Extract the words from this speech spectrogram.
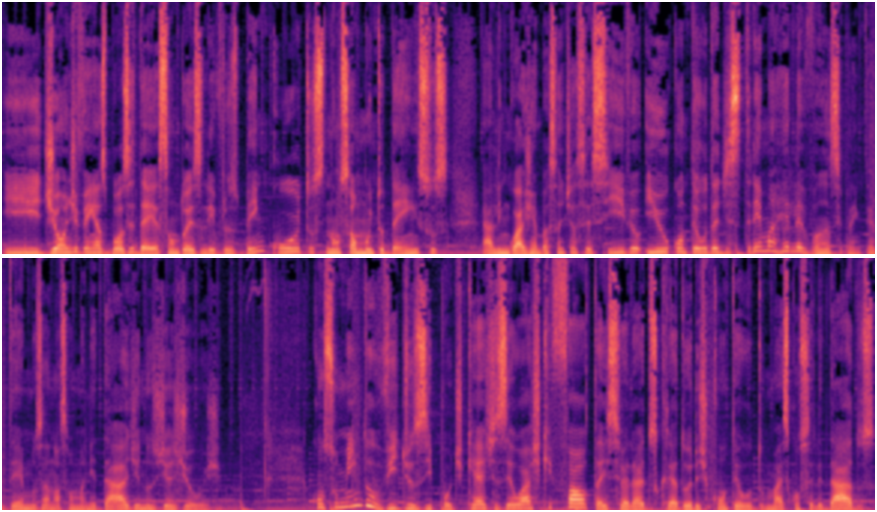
e De Onde Vêm as Boas Ideias. São dois livros bem curtos, não são muito densos, a linguagem é bastante acessível e o conteúdo é de extrema relevância para entendermos a nossa humanidade nos dias de hoje. Consumindo vídeos e podcasts, eu acho que falta esse olhar dos criadores de conteúdo mais consolidados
